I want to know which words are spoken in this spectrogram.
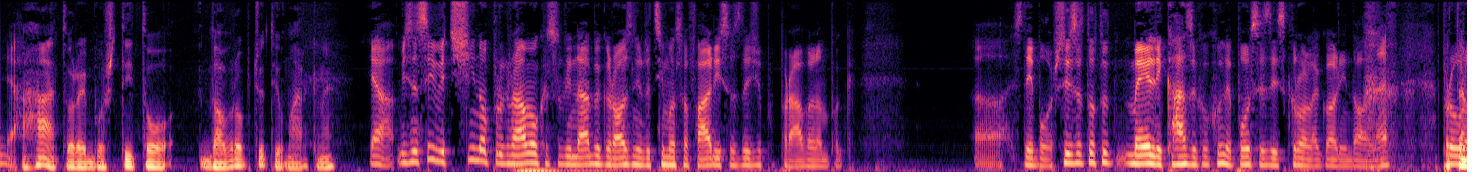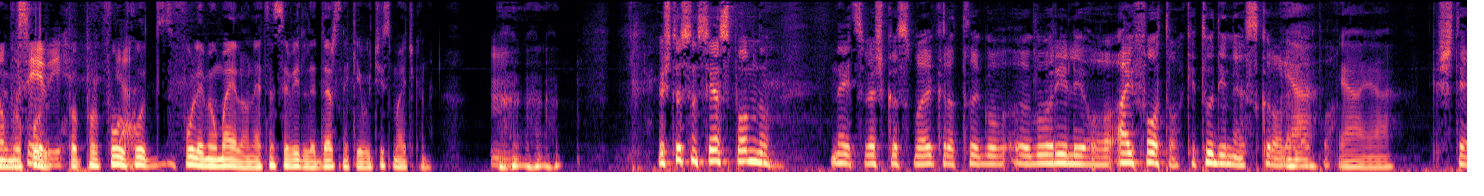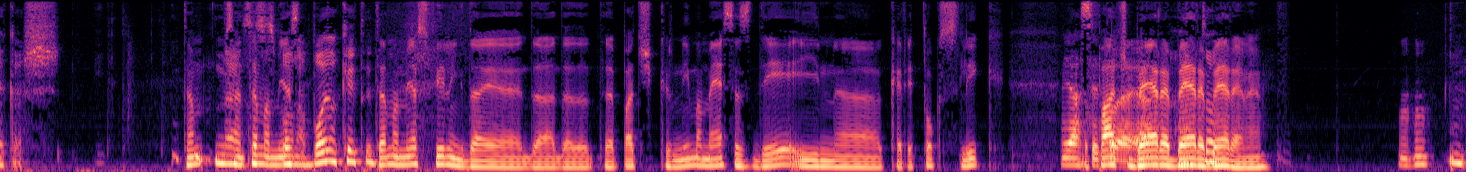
Ja. Aha, torej boš ti to dobro občutil, Mark. Ne? ja, mislim, se večino programov, ki so bili najbolj grozni, recimo Safari, so zdaj že popravili, ampak. Uh, zdaj boš, vsi zato tudi maili kazali, kako lepo se zdaj skrola gor in dol, ne? Pa tam Prav je imel posebej. Ful, ful, Ja. hud, ful je imel mailov, ne, tam se je videl, drsniki v oči smajčkan. Veš, to sem se jaz spomnil, nec, veš, ko smo enkrat eh, eh, govorili o iPhoto, ki tudi ne skrola Ja, lepo. ja, ja. Štekaš. Tam, Ne, sem, tam, imam jaz, Bojo, tudi. tam imam jaz feeling, da je, da, da, da, da pač, ker nimam SSD in uh, ker je tok slik, Ja, da se pač to je, bere, bere, to- bere. Ne? Ja. Mhm.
